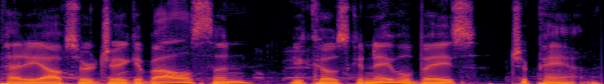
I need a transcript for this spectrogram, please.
Petty Officer Jacob Allison, Yokosuka Naval Base, Japan.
